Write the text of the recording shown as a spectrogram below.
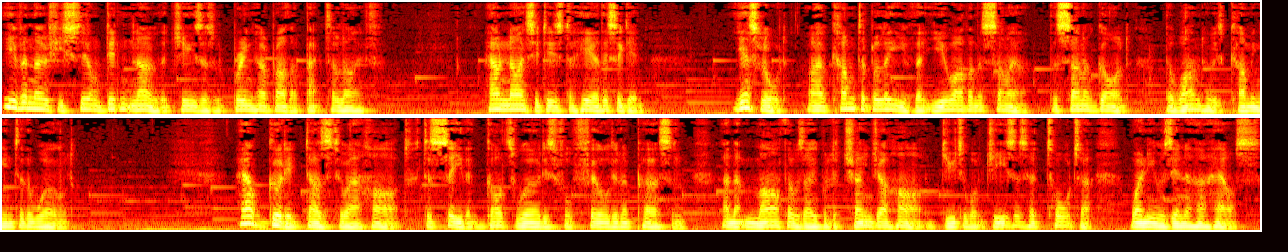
even though she still didn't know that Jesus would bring her brother back to life. How nice it is to hear this again. Yes, Lord, I have come to believe that you are the Messiah, the Son of God, the one who is coming into the world. How good it does to our heart to see that God's word is fulfilled in a person and that Martha was able to change her heart due to what Jesus had taught her when he was in her house.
